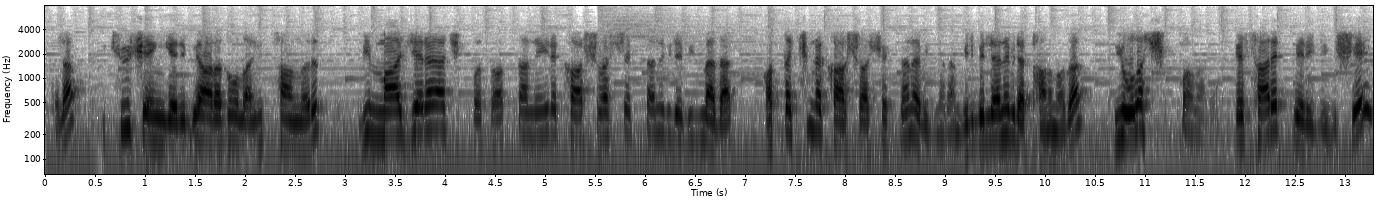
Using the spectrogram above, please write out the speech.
mesela. 2-3 engeli bir arada olan insanların bir maceraya çıkması hatta neyle karşılaşacaklarını bile bilmeden hatta kimle karşılaşacaklarını bilmeden birbirlerini bile tanımadan bir yola çıkmaları. Cesaret verici bir şey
